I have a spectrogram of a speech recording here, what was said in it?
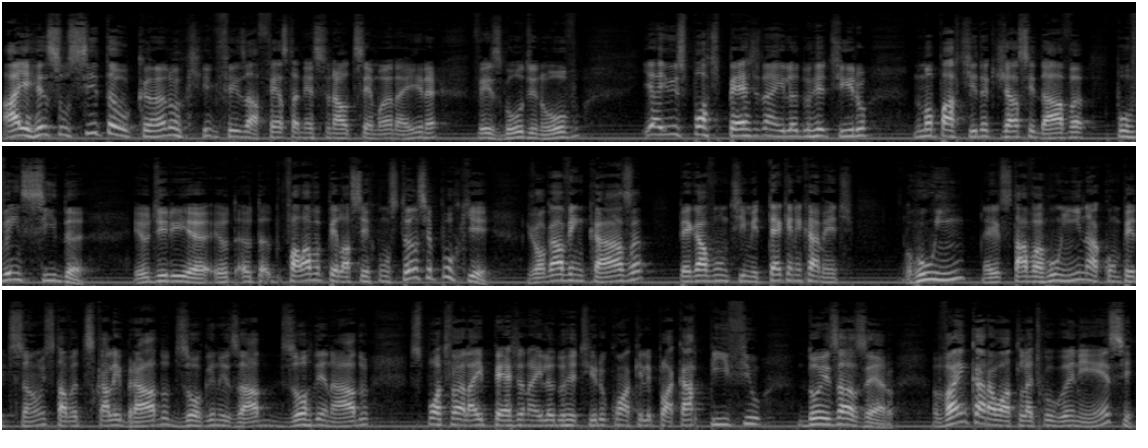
Aí ressuscita o Cano, que fez a festa nesse final de semana aí, né? Fez gol de novo. E aí o esporte perde na Ilha do Retiro, numa partida que já se dava por vencida. Eu diria, eu, eu falava pela circunstância, porque jogava em casa, pegava um time tecnicamente ruim, né? estava ruim na competição, estava descalibrado, desorganizado, desordenado. O Sport vai lá e perde na Ilha do Retiro com aquele placar pífio 2 a 0 Vai encarar o Atlético Goianiense,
